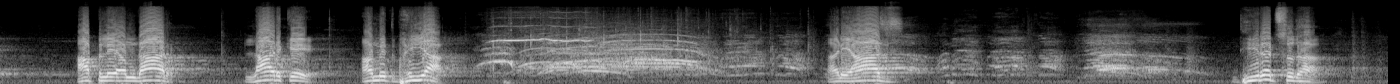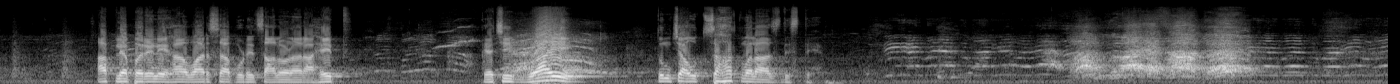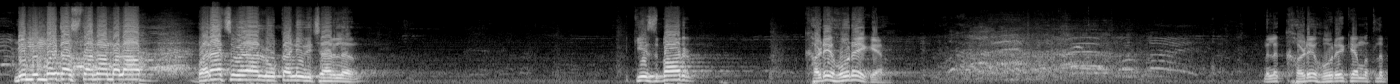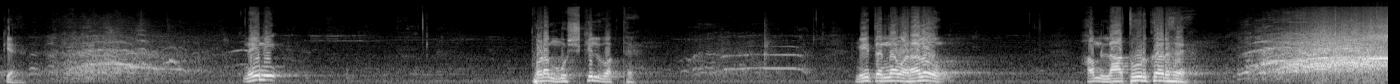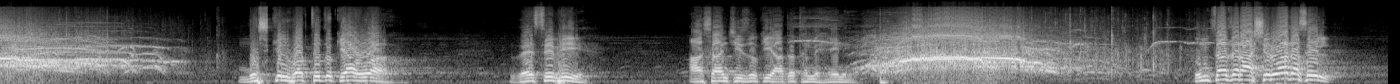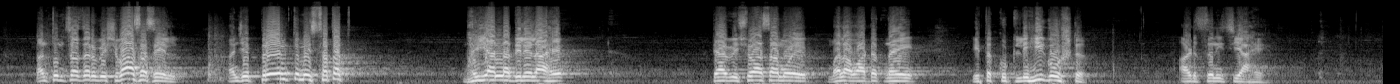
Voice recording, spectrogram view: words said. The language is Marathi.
आपले आमदार लाडके अमित भैया. आणि आज धीरज सुद्धा आपल्या परीने हा वारसा पुढे चालवणार आहेत. याची ग्वाही तुमच्या उत्साहात मला आज दिसते. मी मुंबईत असताना मला बऱ्याच वेळा लोकांनी विचारलं कि इस बार खड़े हो रहे क्या? मतलब खड़े हो रहे क्या मतलब क्या है? नहीं नहीं थोड़ा मुश्किल वक्त है। मी त्यांना म्हणालो हम लातूरकर है. मुश्किल वक्त तो क्या हुआ? वैसे भी आसान चीजों की आदत हमें है नहीं। तुमचा जर आशीर्वाद असेल आणि तुमचा जर विश्वास असेल आणि जे प्रेम तुम्ही सतत भैयांना दिलेलं आहे त्या विश्वासामुळे मला वाटत नाही इथं कुठलीही गोष्ट अडचणीची आहे.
